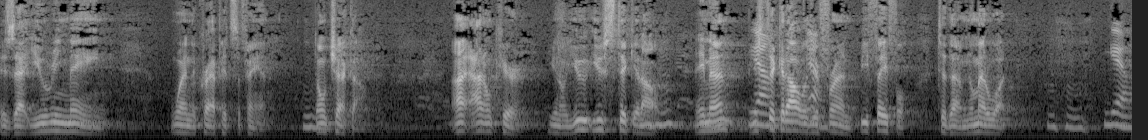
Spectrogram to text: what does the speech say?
is that you remain when the crap hits the fan. Mm-hmm. Don't check out. I, I, don't care. You know, you, you stick it out. Mm-hmm. Amen? You yeah. stick it out with yeah. your friend. Be faithful to them no matter what. Yeah,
